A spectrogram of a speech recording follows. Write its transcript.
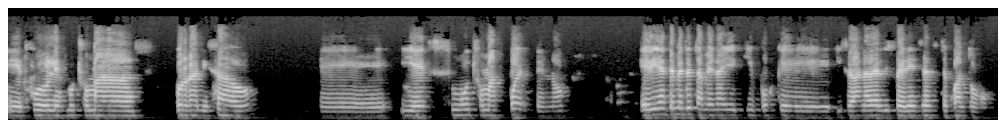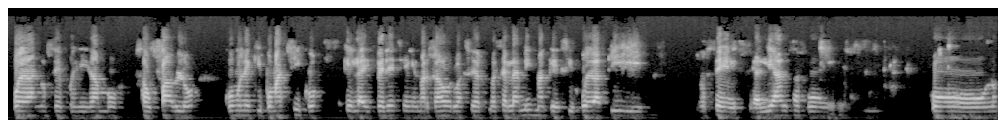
el fútbol es mucho más organizado eh, y es mucho más fuerte, ¿no? Evidentemente también hay equipos que, y se van a ver diferencias de cuanto puedan, no sé, pues digamos, Sao Paulo con un equipo más chico, que la diferencia en el marcador va a ser, va a ser la misma que si juega aquí, no sé, se alianza con, con no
